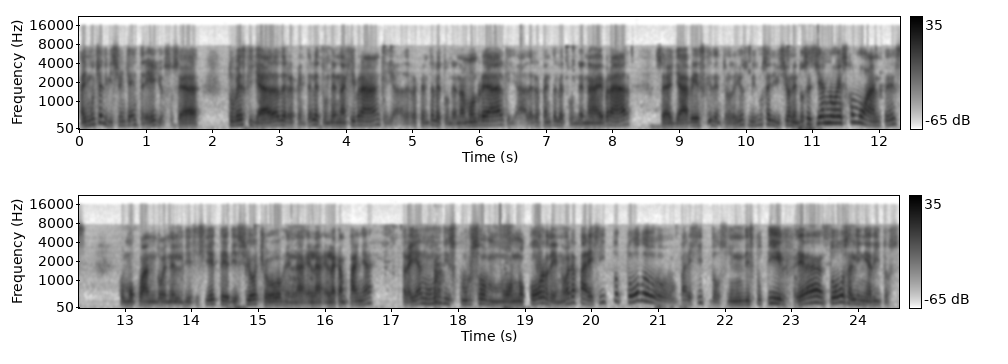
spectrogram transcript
hay mucha división ya entre ellos, o sea, tú ves que ya de repente le tunden a Gibran, que ya de repente le tunden a Monreal, que ya de repente le tunden a Ebrard, o sea, ya ves que dentro de ellos mismos hay división. Entonces ya no es como antes, como cuando en el 17, 18, en la, en la, en la campaña, traían un discurso monocorde, ¿no? Era parejito, todo parejito, sin discutir, eran todos alineaditos.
